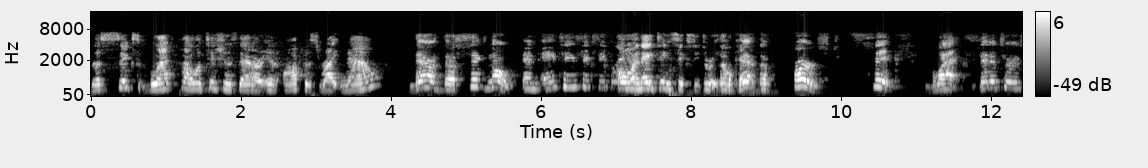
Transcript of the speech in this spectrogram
The six black politicians that are in office right now? They're the six, no, in 1863. Oh, in 1863. the, Okay. ve- the first six black senators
